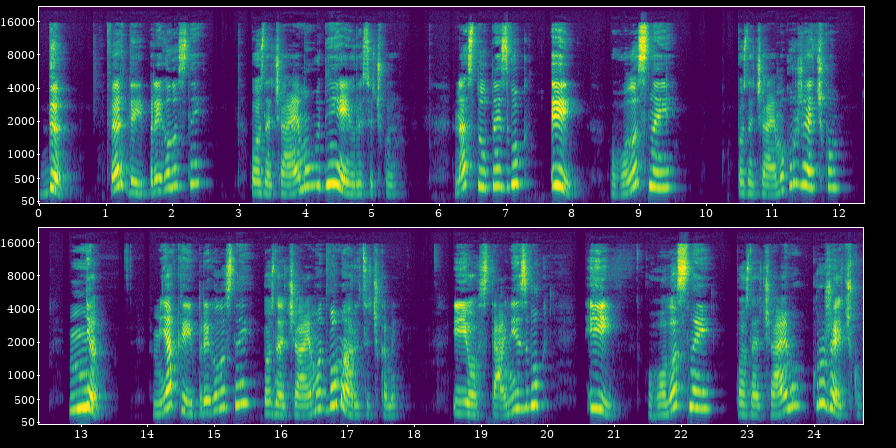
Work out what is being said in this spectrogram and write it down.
Д. Твердий приголосний. Позначаємо однією рисочкою. Наступний звук И. Голосний. Позначаємо кружечком. Н. М'який приголосний позначаємо двома рисочками. І останній звук І. Голосний позначаємо кружечком.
